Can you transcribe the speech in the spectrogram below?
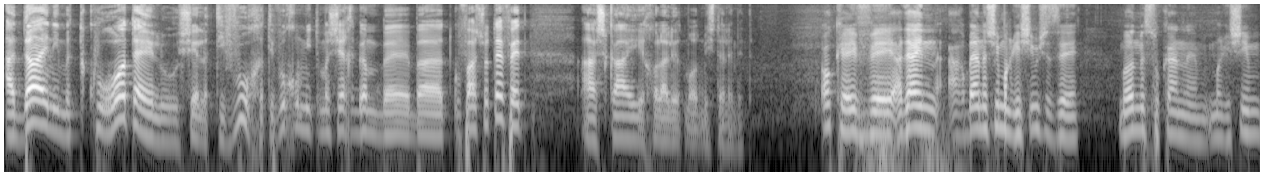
עדיין עם התקורות האלו של התיווך, התיווך הוא מתמשך גם ב- בתקופה השוטפת, ההשקעה היא יכולה להיות מאוד משתלמת. אוקיי, ועדיין הרבה אנשים מרגישים שזה מאוד מסוכן להם, מרגישים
